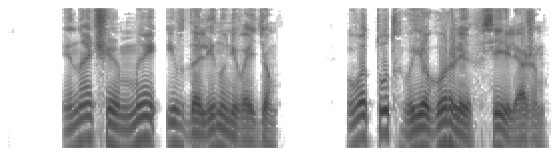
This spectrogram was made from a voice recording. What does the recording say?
Иначе мы и в долину не войдем. Вот тут, в ее горле, все и ляжем.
